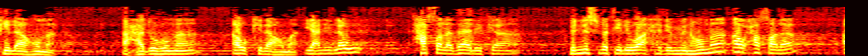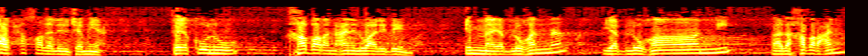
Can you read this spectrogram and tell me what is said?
كلاهما. أحدهما أو كلاهما. يعني لو حصل ذلك بالنسبة لواحد منهما أو حصل أو حصل للجميع فيكون خبرا عن الوالدين. إما يبلغن يبلغان هذا خبر عن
